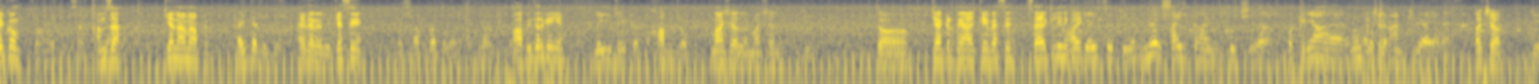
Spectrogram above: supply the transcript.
अलैक्म। हमज़ा क्या नाम है आपका? हैदर अली। हैदर अली कैसे हैं? बस आपका तो आप इधर गई हैं? मैं इधर का मुकाम लोग माशाल्लाह माशाल्लाह। तो क्या करते हैं आज कहीं? वैसे सैर के लिए निकले जैसे कि मेरे साइज़ का कुछ बकरियाँ हैं उनको अच्छा। चरान के लिए आया है। अच्छा। जी।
